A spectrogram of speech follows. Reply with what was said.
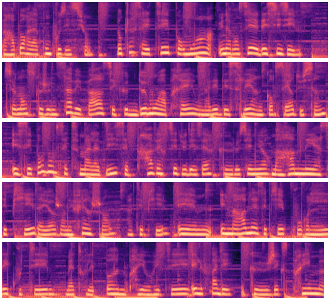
par rapport à la composition. Donc là, ça a été pour moi une avancée décisive. Seulement, ce que je ne savais pas, c'est que deux mois après, on allait déceler un cancer du sein. Et c'est pendant cette maladie, cette traversée du désert, que le Seigneur m'a ramené à ses pieds. D'ailleurs, j'en ai fait un chant à tes pieds. Et euh, il m'a ramené à ses pieds pour l'écouter, mettre les bonnes priorités. Et il fallait que j'exprime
